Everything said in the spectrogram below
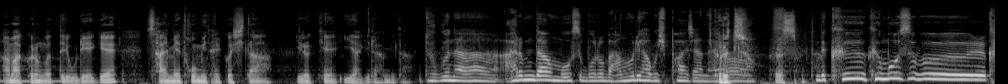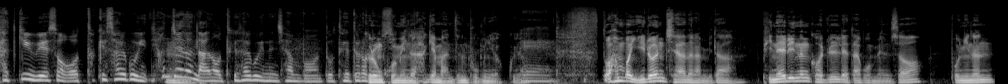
아마 그런 것들이 우리에게 삶에 도움이 될 것이다. 이렇게 이야기를 합니다. 누구나 아름다운 모습으로 마무리하고 싶어 하잖아요. 그렇죠. 그렇습니다. 근데 그, 그 모습을 갖기 위해서 어떻게 살고, 있, 현재는 음. 나는 어떻게 살고 있는지 한번 또 되돌아보고 그런 고민을 하게 만드는 부분이었고요. 예. 또한번 이런 제안을 합니다. 비 내리는 거리를 내다보면서 본인은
